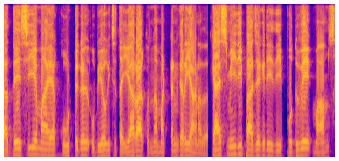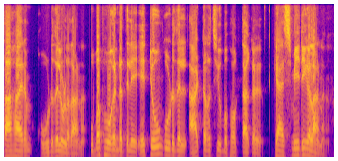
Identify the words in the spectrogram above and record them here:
തദ്ദേശീയമായ കൂട്ടുകൾ ഉപയോഗിച്ച് തയ്യാറാക്കുന്ന മട്ടൻ കറിയാണത്. കാശ്മീരി പാചകരീതി പൊതുവെ മാംസാഹാരം കൂടുതലുള്ളതാണ്. ഉപഭൂഖണ്ഡത്തിലെ ഏറ്റവും കൂടുതൽ ആട്ടിറച്ചി ഉപഭോക്താക്കൾ കാശ്മീരികളാണ്.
